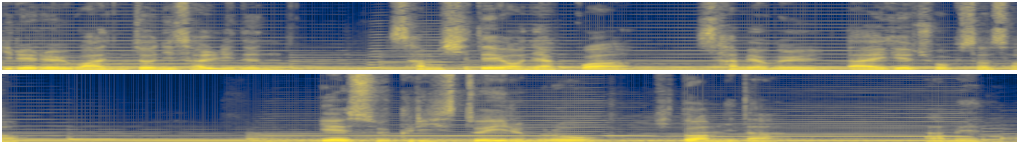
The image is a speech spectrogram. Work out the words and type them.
미래를 완전히 살리는 삼시대 언약과 사명을 나에게 주옵소서 예수 그리스도의 이름으로 기도합니다. 아멘.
